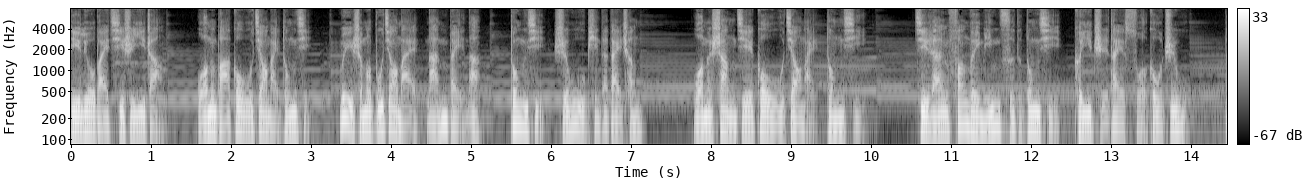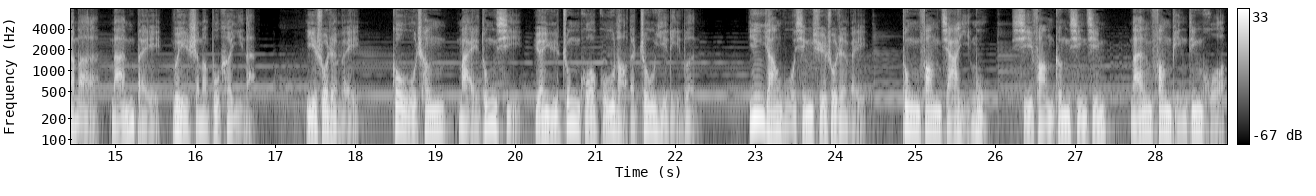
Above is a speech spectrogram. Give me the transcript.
第六百七十一章，我们把购物叫买东西，为什么不叫买南北呢？东西是物品的代称，我们上街购物叫买东西。既然方位名词的东西可以指代所购之物，那么南北为什么不可以呢？一说认为，购物称买东西源于中国古老的周易理论。阴阳五行学说认为，东方甲乙木，西方庚辛金，南方丙丁火。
